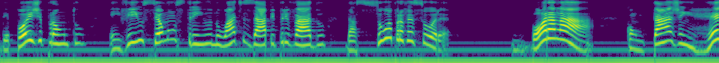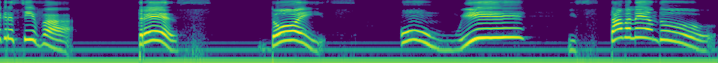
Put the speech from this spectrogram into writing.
Depois de pronto, envie o seu monstrinho no WhatsApp privado da sua professora. Bora lá! Contagem regressiva: 3, 2, 1 e. Está valendo!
